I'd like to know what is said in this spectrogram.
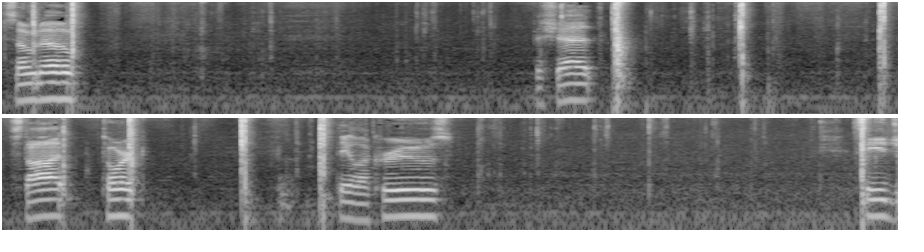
Soto. Bichette. Stott. Torque. De La Cruz. CJ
